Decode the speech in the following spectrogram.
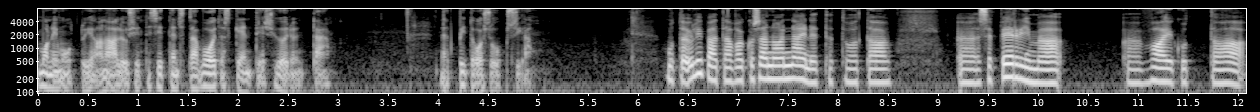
monimuuttuja analyysit, niin sitten sitä voitaisiin kenties hyödyntää näitä pitoisuuksia. Mutta ylipäätään voiko sanoa näin, että tuota, se perimä vaikuttaa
